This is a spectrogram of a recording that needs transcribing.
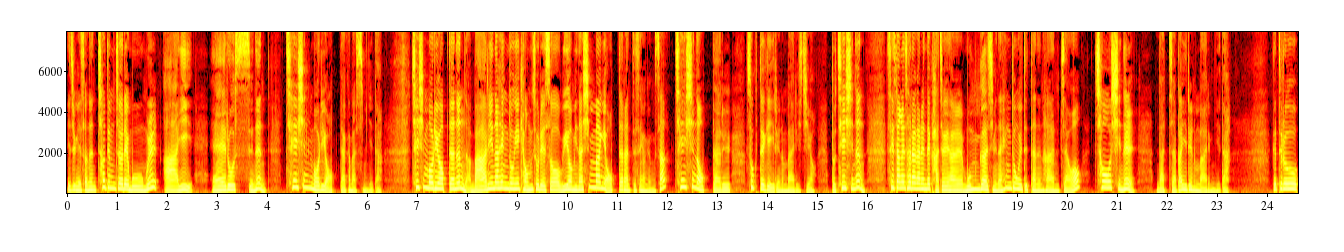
이 중에서는 첫 음절의 모음을 아이, 에로 쓰는 채신머리 없다가 맞습니다. 채신머리 없다는 말이나 행동이 경솔해서 위험이나 신망이 없다란 뜻의 형용사 채신 없다를 속되게 이르는 말이지요. 또 채신은 세상을 살아가는데 가져야 할 몸가짐이나 행동을 뜻하는 한자어 처신을 낮잡아 이르는 말입니다. 끝으로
